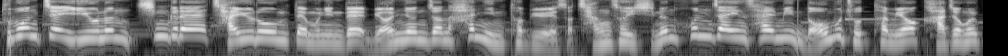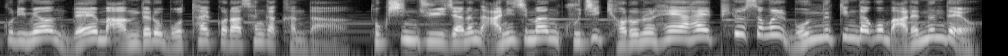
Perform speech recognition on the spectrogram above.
두 번째 이유는 싱글의 자유로움 때문인데 몇 년 전 한 인터뷰에서 장서희 씨는 혼자인 삶이 너무 좋다며 가정을 꾸리면 내 마음대로 못할 거라 생각한다. 독신주의자는 아니지만 굳이 결혼을 해야 할 필요성을 못 느낀다고 말했는데요.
